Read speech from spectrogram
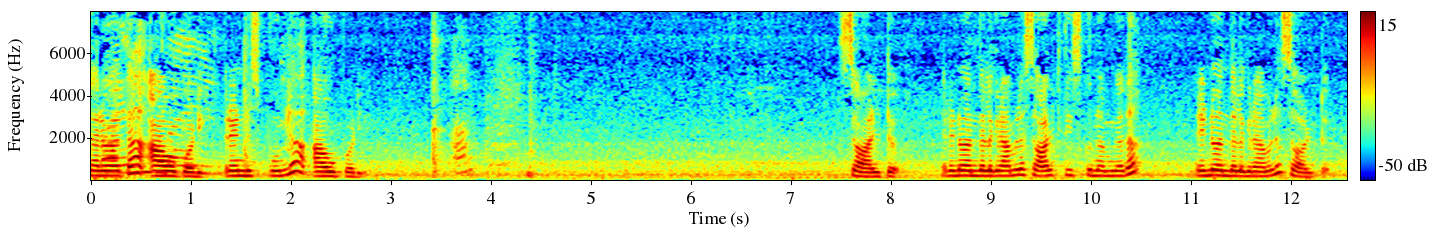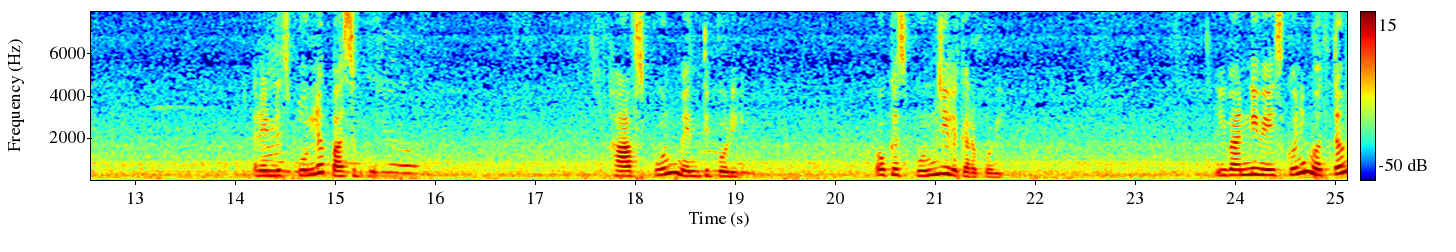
తర్వాత ఆవు పొడి. రెండు స్పూన్ల ఆవు పొడి. సాల్ట్. రెండు వందల గ్రాముల సాల్ట్ తీసుకున్నాం కదా? రెండు వందల గ్రాముల సాల్ట్. రెండు స్పూన్ల పసుపు. హాఫ్ స్పూన్ మెంతి పొడి. ఒక స్పూన్ జీలకర్ర పొడి. ఇవన్నీ వేసుకొని మొత్తం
